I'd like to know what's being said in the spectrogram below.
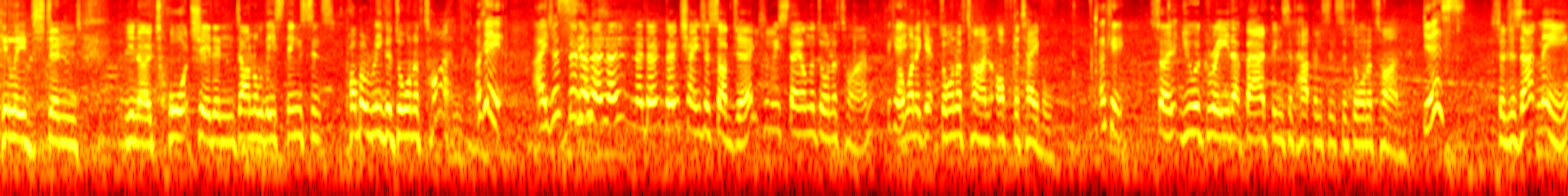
pillaged and you know tortured and done all these things since probably the dawn of time. Okay, I just No, no, no, no, no! Don't don't change the subject. We stay on the dawn of time. Okay. I want to get dawn of time off the table. Okay, So you agree that bad things have happened since the dawn of time. yes, So does that mean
